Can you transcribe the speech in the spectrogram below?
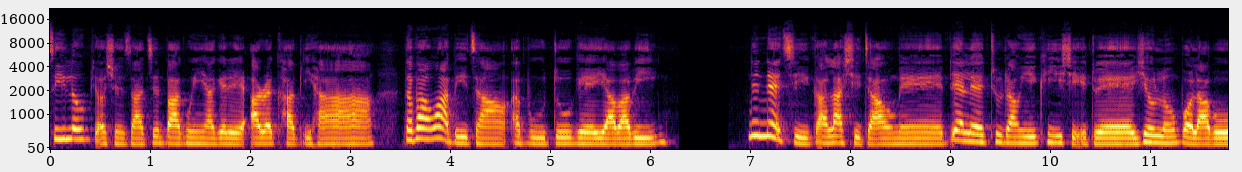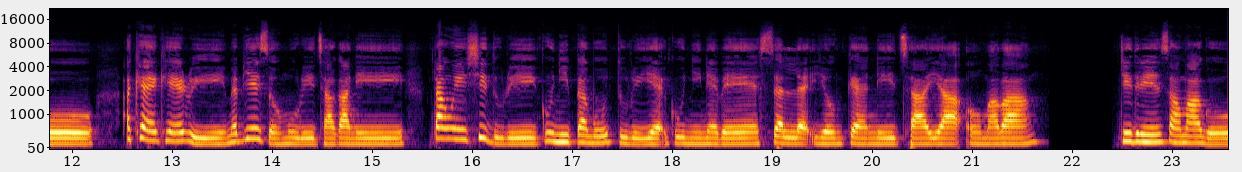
စည်းလုံးပျော်ရွှင်စွာကျင်းပခွင့်ရခဲ့တဲ့အာရက္ခပြည်ဟာသဘာဝဘေးကြောင့်အပူတိုးခဲ့ရပါပြီ။နှစ်နဲ့ချီကာလရှည်ကြာအောင်ပဲပြန်လည်ထူထောင်ရေးခရီးရှည်အတွက်ရုပ်လုံးပေါ်လာဖို့ အခက်အခဲတွေမပြည့်စုံမှုတွေကြားကနေတာဝန်ရှိသူတွေကုညီပံ့ပိုးသူတွေရဲ့အကူအညီနဲ့ပဲဆက်လက်ရုန်းကန်နေကြရအောင်ပါပါဒီသတင်းဆောင်မကို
